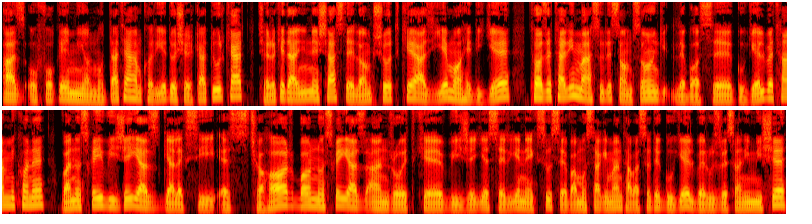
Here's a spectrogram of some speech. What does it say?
از افق میان مدت همکاری دو شرکت دور کرد چرا که در این نشست اعلام شد که از یه ماه دیگه تازه ترین محصول سامسونگ لباس گوگل به تن می‌کنه و نسخه ویژه از گلکسی S4 با نسخه از اندروید که ویژه سری نکسوسه و مستقیما توسط گوگل به روز میشه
